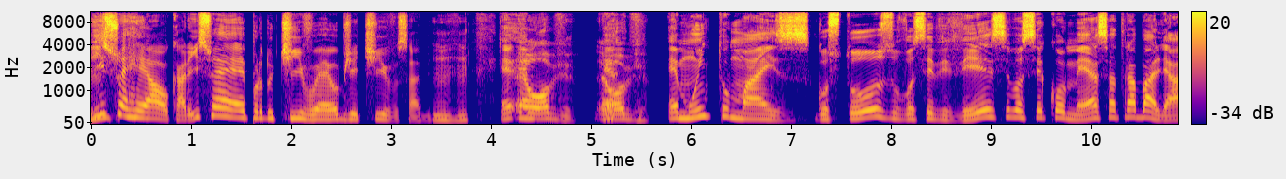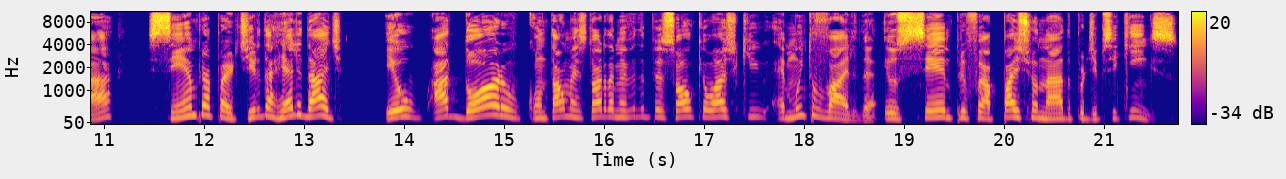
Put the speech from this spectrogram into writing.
Isso é real, cara. Isso é produtivo, é objetivo, sabe? Uhum. É, é óbvio. É, é- óbvio. é muito mais gostoso você viver se você começa a trabalhar sempre a partir da realidade. Eu adoro contar uma história da minha vida pessoal que eu acho que é muito válida. Eu sempre fui apaixonado por Gypsy Kings.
